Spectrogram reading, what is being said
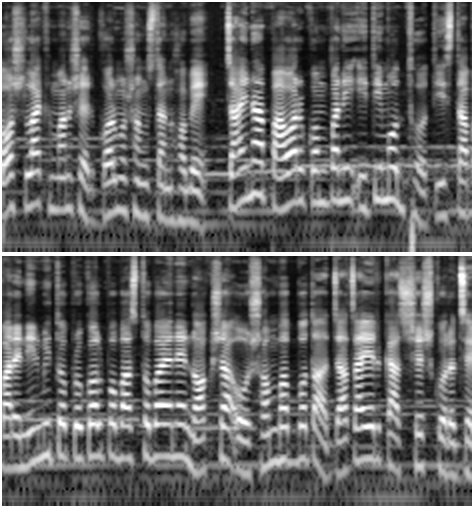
দশ লাখ মানুষের কর্মসংস্থান হবে। চায়না পাওয়ার কোম্পানি ইতিমধ্যে তিস্তা পারে নির্মিত প্রকল্প বাস্তবায়নে নকশা ও সম্ভাব্যতা যাচাইয়ের কাজ শেষ করেছে।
